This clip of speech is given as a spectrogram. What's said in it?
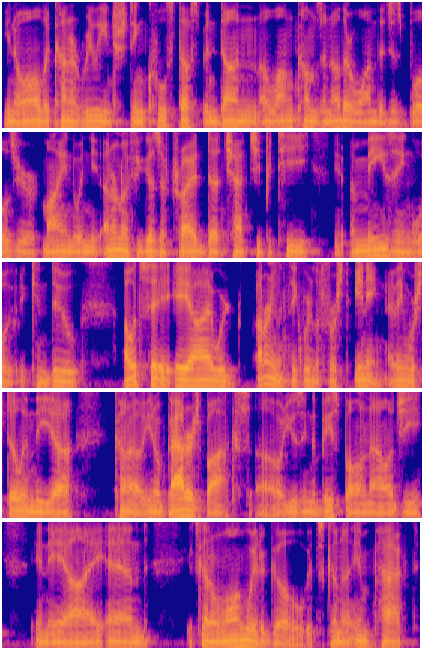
you know, all the kind of really interesting, cool stuff's been done, along comes another one that just blows your mind. When you, I don't know if you guys have tried uh, ChatGPT, amazing what it can do. I would say AI. We're I don't even think we're in the first inning. I think we're still in the uh, kind of you know batter's box, uh, using a baseball analogy in AI, and it's got a long way to go. It's going to impact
